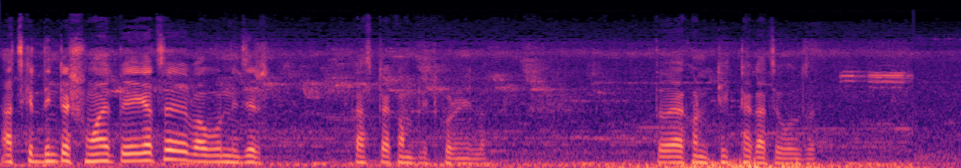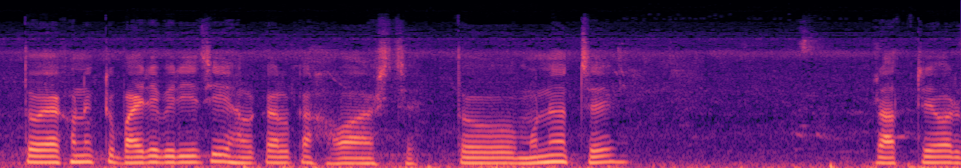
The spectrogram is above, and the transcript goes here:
আজকের দিনটা সময় পেয়ে গেছে, বাবু নিজের কাজটা কমপ্লিট করে নিল। তো এখন ঠিকঠাক আছে বলছে। তো এখন একটু বাইরে বেরিয়েছি, হালকা হালকা হাওয়া আসছে। তো মনে হচ্ছে রাত্রে আবার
